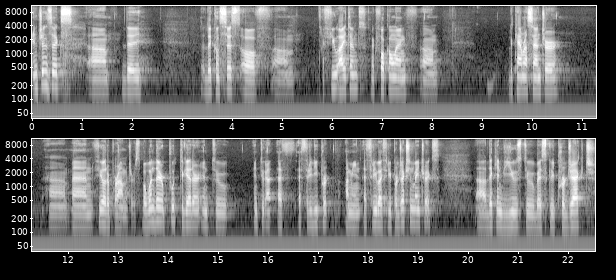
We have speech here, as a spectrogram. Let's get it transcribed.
intrinsics, uh, they, they consist of um, a few items, like focal length, um, the camera center, um, and a few other parameters. But when they're put together into into a, a, a 3D, pro, I mean, a 3 by 3 projection matrix. Uh, they can be used to basically project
